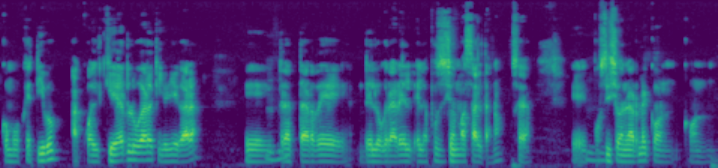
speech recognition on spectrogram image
como objetivo a cualquier lugar al que yo llegara, eh, tratar de, de lograr el, la posición más alta, ¿no? O sea, eh, posicionarme con, con,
